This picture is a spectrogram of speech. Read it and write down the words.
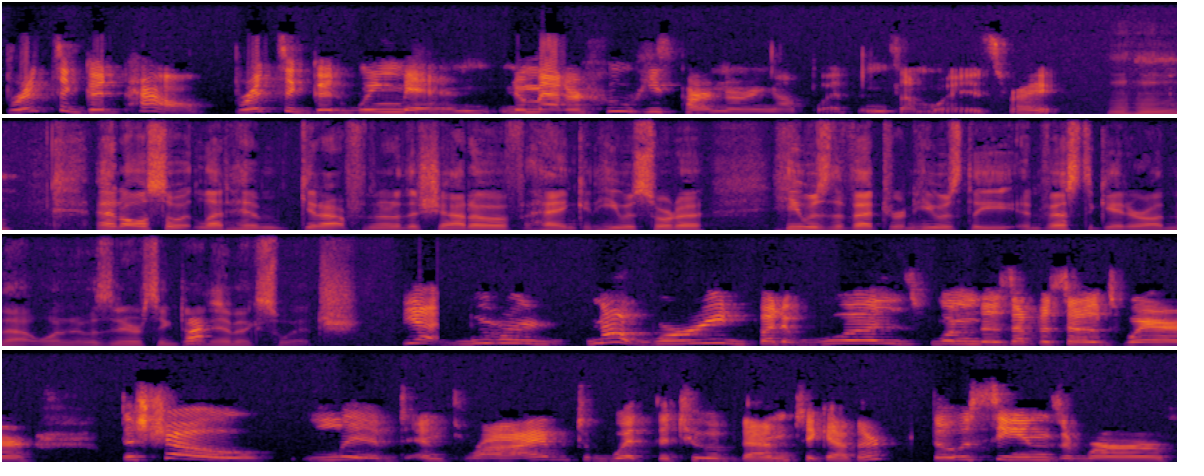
Britt's a good pal. Britt's a good wingman, no matter who he's partnering up with in some ways, right? Mm-hmm. And also, it let him get out from under the shadow of Hank, and he was sort of he was the veteran, he was the investigator on that one. It was an interesting dynamic switch. Yeah, we were not worried, but it was one of those episodes where the show lived and thrived with the two of them together. Those scenes were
